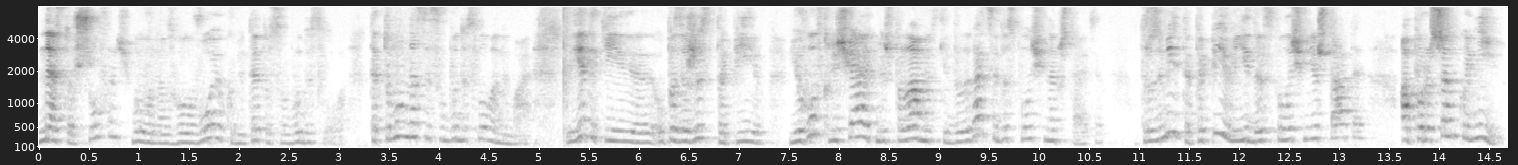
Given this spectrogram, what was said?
Нестор Шуфрич був у нас головою комітету свободи слова. Так тому в нас і свободи слова немає. Є такий е, ОПЗЖист Папієв. Його включають міжпарламентські делегації до Сполучених Штатів. От розумієте, Папієв їде в Сполучені Штати. А Порошенко ні.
